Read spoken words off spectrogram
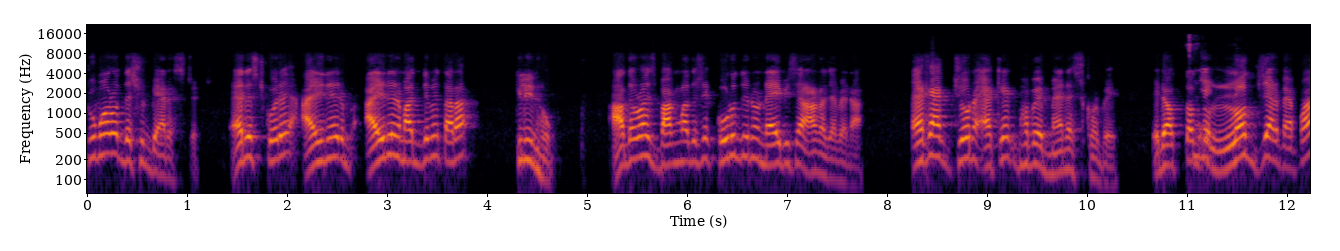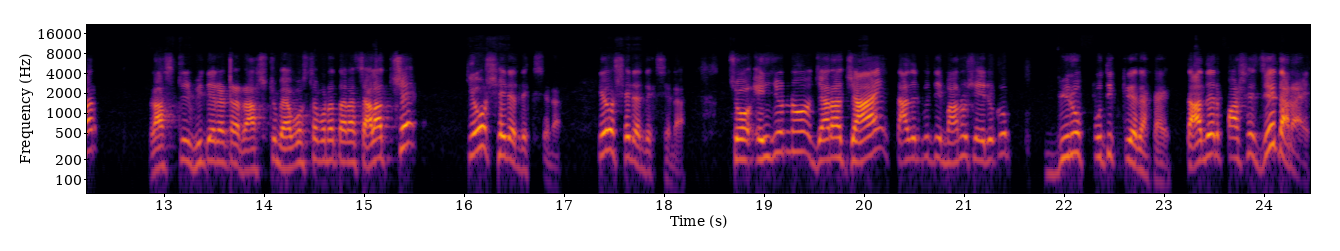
Tomorrow they should be arrested arrest করে আইনের আইনের মাধ্যমে তারা ক্লিন হোক। আদারওয়াইজ বাংলাদেশে কোনোদিনও ন্যায় বিচার আনা যাবে না। এক একজন এক এক ভাবে ম্যানেজ করবে। এটা অত্যন্ত লজ্জার ব্যাপার। রাষ্ট্রের ভিতরে একটা রাষ্ট্র ব্যবস্থাপনা তারা চালাচ্ছে, কেউ সেটা দেখছে না, কেউ সেটা দেখছে না। তো এই জন্য যারা যায়, তাদের প্রতি মানুষ এরকম বিরূপ প্রতিক্রিয়া দেখায়। তাদের পাশে যে দাঁড়ায়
